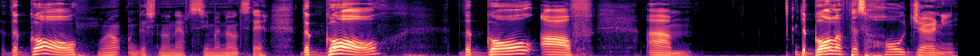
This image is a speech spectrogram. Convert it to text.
the goal, well, I guess you don't have to see my notes there. The goal, the goal of, um, the goal of this whole journey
